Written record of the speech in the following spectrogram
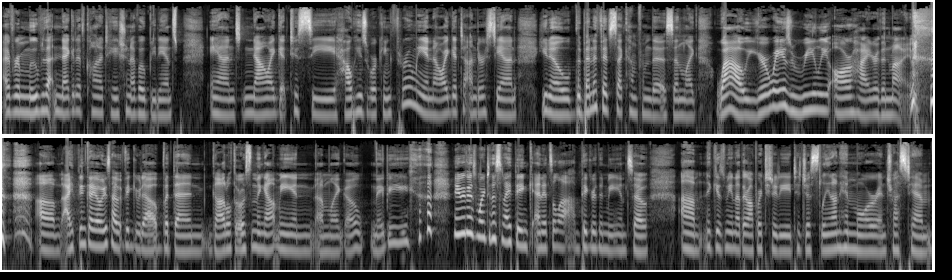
I've removed that negative connotation of obedience, and now I get to see how He's working through me, and now I get to understand, you know, the benefits that come from this, and like, wow, your ways really are higher than mine. um, I think I always have it figured out, but then then God will throw something at me and I'm like, oh, maybe, maybe there's more to this than I think. And it's a lot bigger than me. And so um, it gives me another opportunity to just lean on Him more and trust Him.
